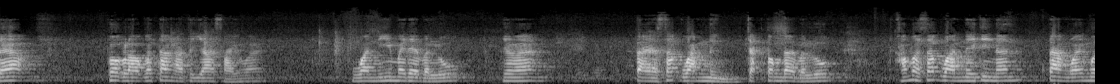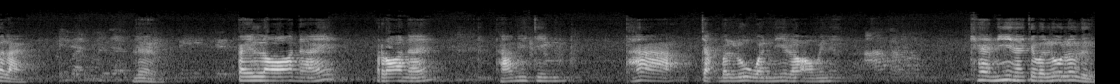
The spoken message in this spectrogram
แล้ว พวกเราก็ตั้งอัตยาศัยไว้ วันนี้ไม่ได้บรรลุใช่ไหมแต่สักวันหนึ่งจะต้องได้บรรลุคำว่าสักวันในที่นั้นตั้งไว้เมื่อไหร่เนี่ยไปรอไหน รอไหน ถามจริงถ้าจักบรรลุวันนี้เราเอาไหมเนี่ย ค่นี้นะจะบรรลุแล้วหรือ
